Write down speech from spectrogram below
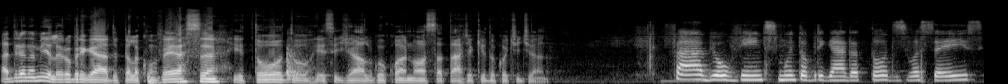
Adriana Miller, obrigado pela conversa e todo esse diálogo com a nossa tarde aqui do cotidiano. Fábio, ouvintes, muito obrigada a todos vocês.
